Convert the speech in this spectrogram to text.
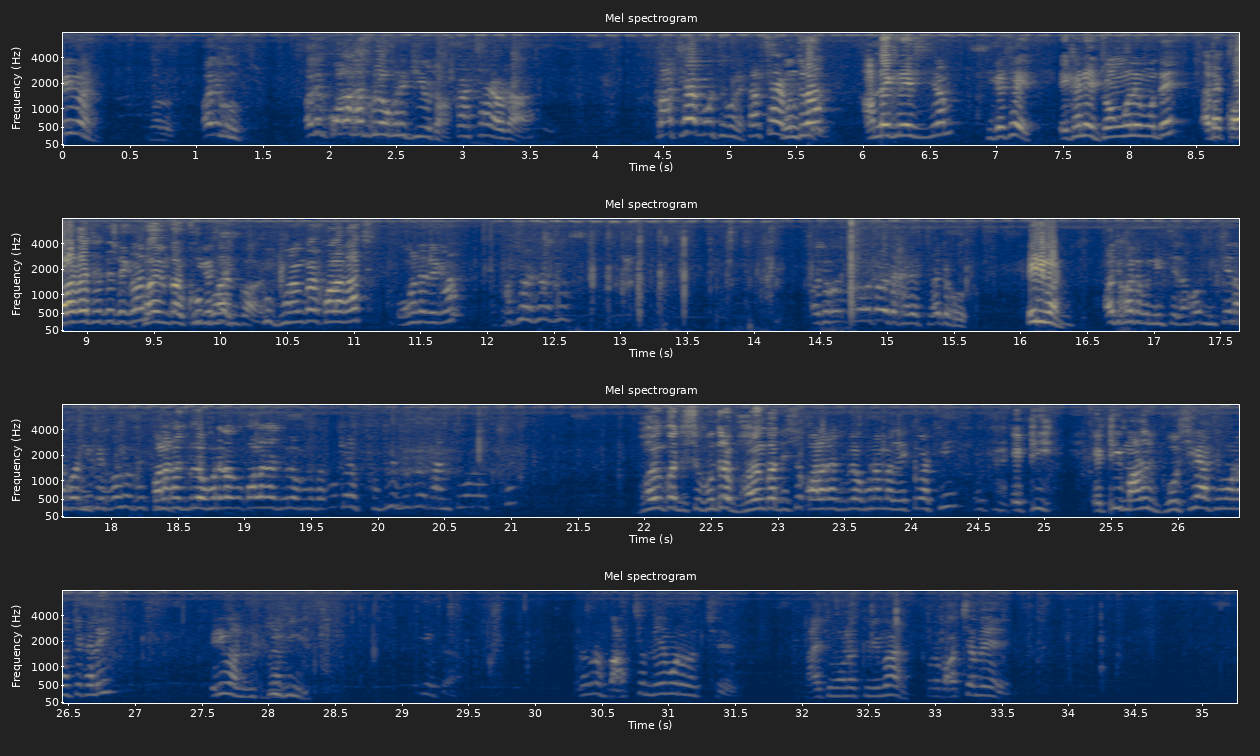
এই মান বলো। আরে আরে কলা গাছগুলো ওখানে কি ওটা? কাছায় ওটা। কাছায় পড়ছে ওখানে কাছায় বন্ধুরা আমরা এখানে এসেছিলাম ঠিক আছে? এখানে জঙ্গলের মধ্যে একটা কলা গাছ আছে দেখলাম। ভয়ঙ্কর, খুব ভয়ঙ্কর। খুব ভয়ঙ্কর কলা গাছ। ওখানে দেখলাম। আসো আসো আসো। ওই দেখো, ওই দেখো, ওই দেখা যাচ্ছে, দেখো। এই মান দেখো, দেখো, নিচে দেখো নিচে দেখো নিচে কলা গাছগুলো ওখানে দেখো কলা গাছগুলো ওখানে দেখো। কেন কাঁদছে মনে হচ্ছে? ভয়ঙ্কর দৃশ্য বন্ধুরা ভয়ঙ্কর দৃশ্য কলা গাছগুলো ওখানে আমরা দেখতে পাচ্ছি। একটি একটি মানুষ বসে আছে মনে হচ্ছে খালি। এই মানুষ কি জিনিস?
